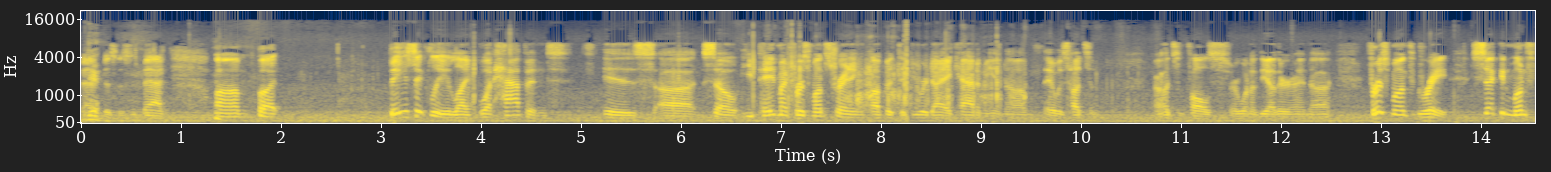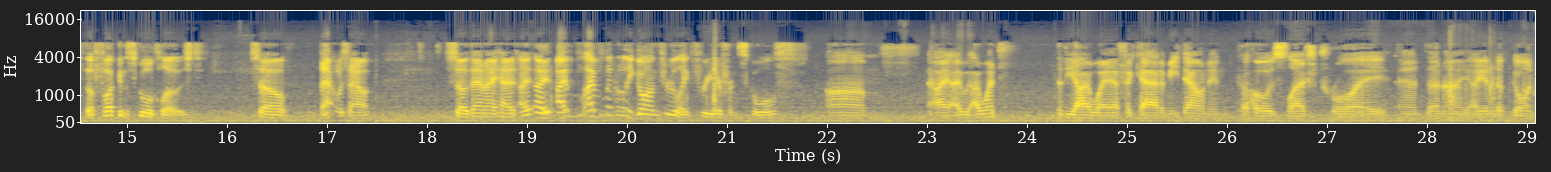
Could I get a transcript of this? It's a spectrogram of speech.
bad Yeah. business is bad. Um, but basically like what happened is uh, so he paid my first month's training up at the Do or Die Academy and um, it was Hudson or Hudson Falls or one or the other and uh, first month great second month the fucking school closed so that was out. So then I had I, I I've, I've literally gone through like three different schools. Um, I, I, I went to the IYF Academy down in Cohoes slash Troy and then I, I ended up going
